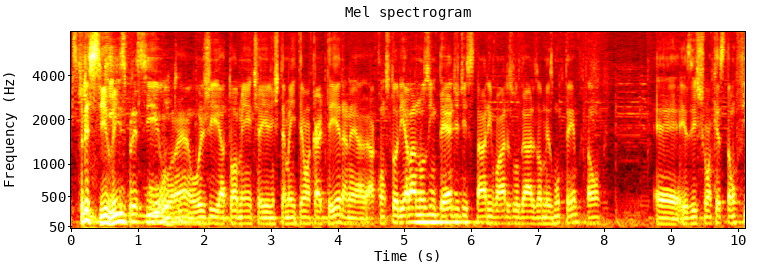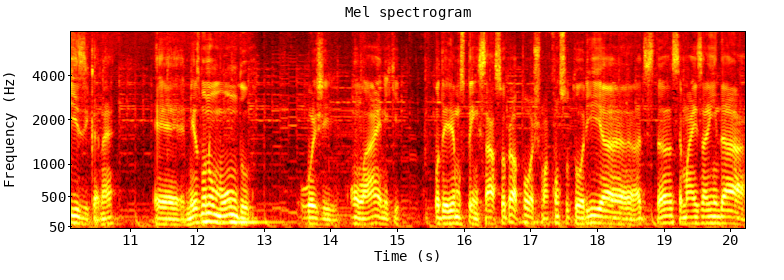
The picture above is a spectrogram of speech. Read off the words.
Expressivo, que hein? expressivo, né? Hoje, atualmente, aí a gente também tem uma carteira, né? A a consultoria, ela nos impede de estar em vários lugares ao mesmo tempo, então é, existe uma questão física, né? É, mesmo no mundo hoje online, que poderíamos pensar sobre, ó, poxa, uma consultoria à distância, mas ainda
